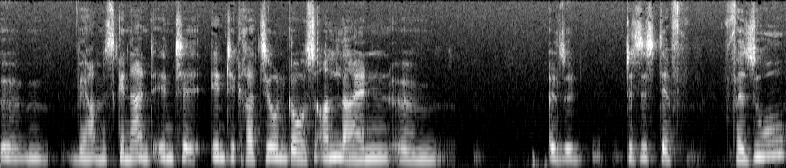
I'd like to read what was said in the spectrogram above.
Ähm, wir haben es genannt, Integration goes online. Ähm, also das ist der Versuch,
